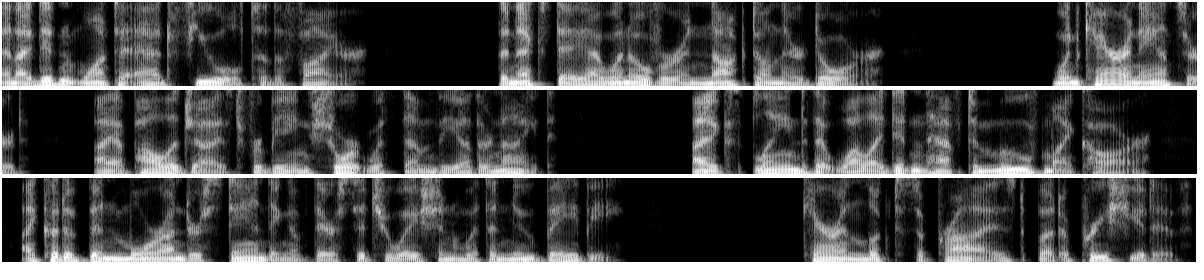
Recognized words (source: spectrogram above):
and I didn't want to add fuel to the fire. The next day, I went over and knocked on their door. When Karen answered, I apologized for being short with them the other night. I explained that while I didn't have to move my car, I could have been more understanding of their situation with a new baby. Karen looked surprised but appreciative.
